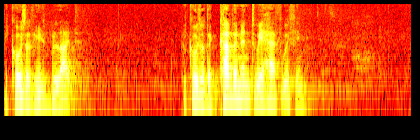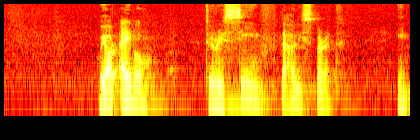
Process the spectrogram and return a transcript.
because of his blood, because of the covenant we have with him, we are able to receive the Holy Spirit in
